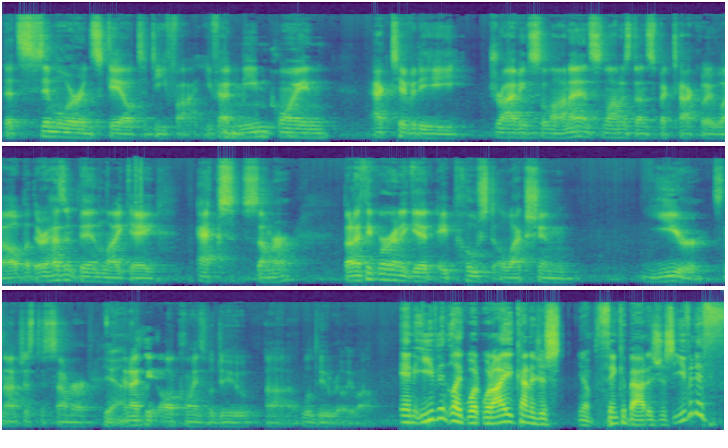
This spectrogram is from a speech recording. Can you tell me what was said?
that's similar in scale to DeFi. You've had meme coin activity driving Solana, and Solana's done spectacularly well, but there hasn't been like a X summer. But I think we're going to get a post election year. It's not just a summer. Yeah. And I think altcoins will do uh, will do really well. And even like what, what I kind of just you know think about is just even if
